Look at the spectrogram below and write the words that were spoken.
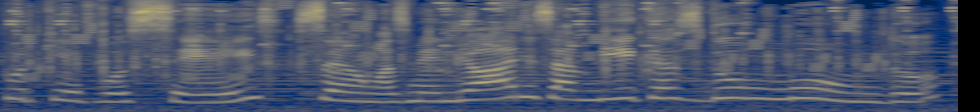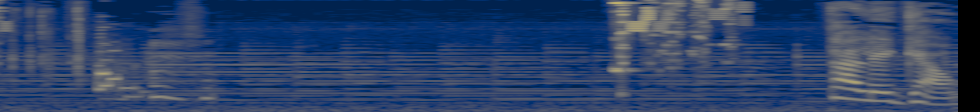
Porque vocês são as melhores amigas do mundo. Tá legal.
